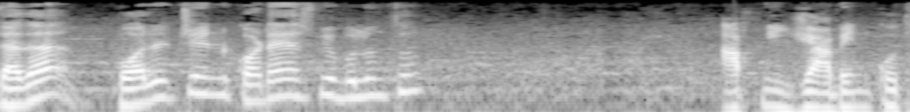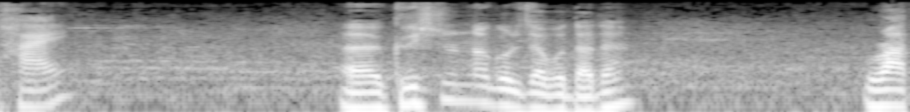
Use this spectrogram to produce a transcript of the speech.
দাদা, পরের ট্রেন কটায় আসবে বলুন তো? আপনি যাবেন কোথায়? কৃষ্ণনগর যাব দাদা। রাত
